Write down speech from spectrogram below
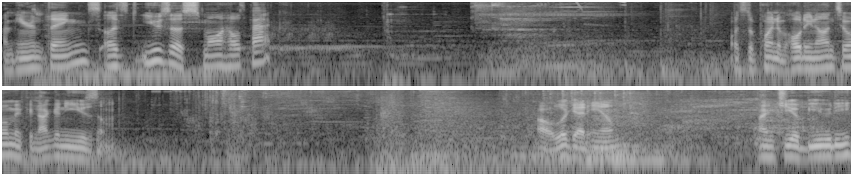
I'm hearing things. Let's use a small health pack. What's the point of holding on to them if you're not going to use them? Oh, look at him. Aren't you a beauty?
